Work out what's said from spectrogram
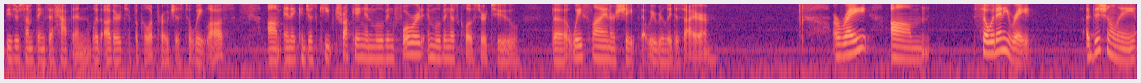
These are some things that happen with other typical approaches to weight loss. Um, and it can just keep trucking and moving forward and moving us closer to the waistline or shape that we really desire. All right. Um, so, at any rate, Additionally,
